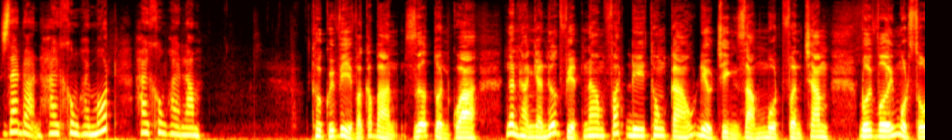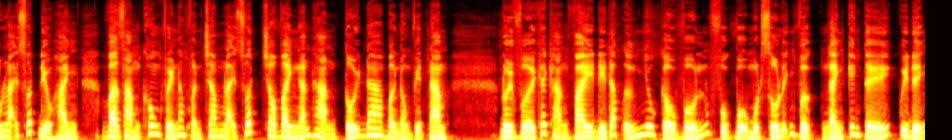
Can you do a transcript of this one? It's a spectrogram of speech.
giai đoạn 2021-2025. Thưa quý vị và các bạn, giữa tuần qua, Ngân hàng Nhà nước Việt Nam phát đi thông cáo điều chỉnh giảm 1% đối với một số lãi suất điều hành và giảm 0,5% lãi suất cho vay ngắn hạn tối đa bằng đồng Việt Nam đối với khách hàng vay để đáp ứng nhu cầu vốn phục vụ một số lĩnh vực ngành kinh tế quy định.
